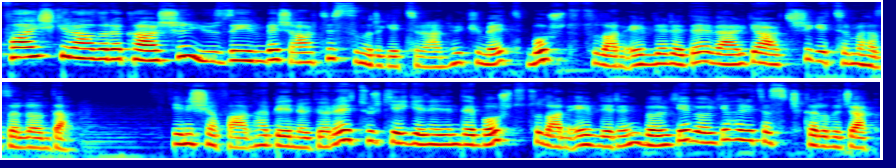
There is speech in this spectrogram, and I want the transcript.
Fahiş kiralara karşı %25 artış sınırı getiren hükümet boş tutulan evlere de vergi artışı getirme hazırlığında. Yeni Şafak'ın haberine göre Türkiye genelinde boş tutulan evlerin bölge bölge haritası çıkarılacak.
